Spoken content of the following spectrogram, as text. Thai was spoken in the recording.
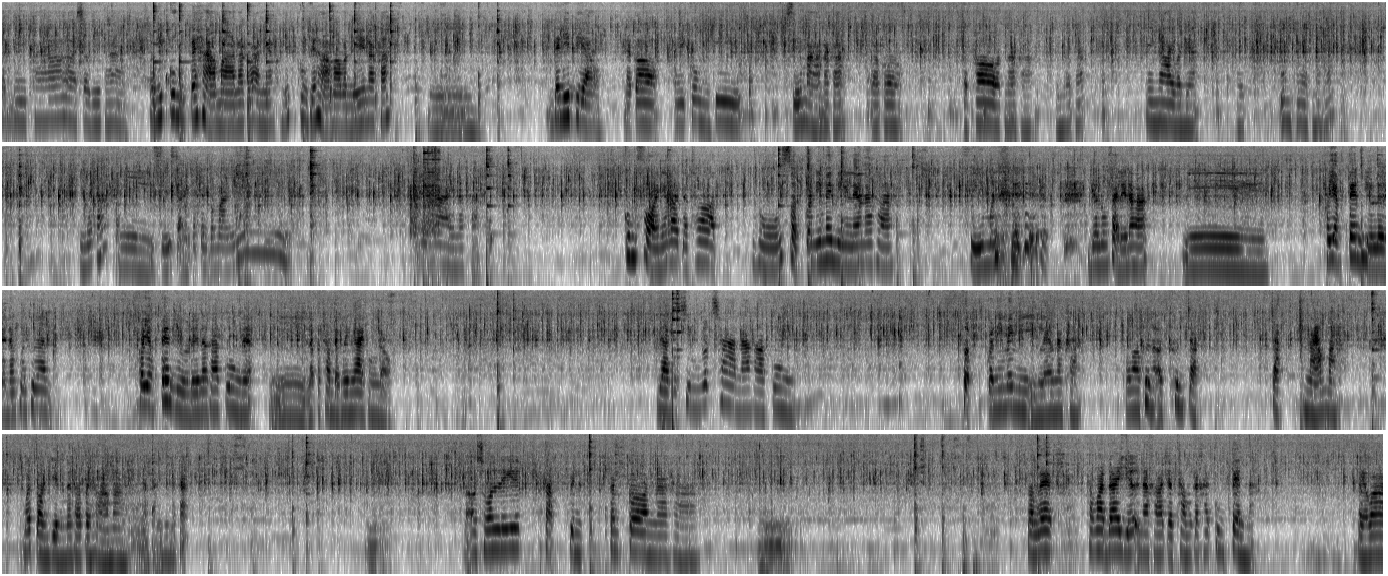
วัสดีค่ะ สวัสดีค่ะ วันนี้กุ้งไปหามานะคะอันเนี้ยนี่กุ้งไปหามาวันนี้นะคะนี่ได้นิดเดียว แล้วก็อันนี้กุ้งที่ซื้อมานะคะ แล้วก็จะทอดนะคะ เห็นไหมคะง่ายๆวันเนี้ยกุ้งทอดนะคะเห็นไหมคะนี่สีสันก็เป็นประมาณนี้ง่ายๆนะคะ กุ้งฝอยนี่เราจะทอดโอ้โหสดกว่านี้ไม่มีแล้วนะคะฝีมือ เดี๋ยวลงใส่เลยนะคะ นี่เขายังเต้นอยู่เลยนะเพื่อนๆเขายังเต้นอยู่เลยนะคะ กุ้งเนี่ยนี่แล้วก็ทำแบบง่ายๆของเรา อยากจะชิมรสชาตินะคะ กุ้ง สดกว่านี้ไม่มีอีกแล้วนะคะ เพราะว่าเพิ่งเอาขึ้นจาก จากน้ำมา เมื่อตอนเย็นนะคะ ไปหามานะคะเห็นไหมคะเราเอาช้อนเล็กตักเป็นก้อนๆนะคะตอนแรกถ้าว่าได้เยอะนะคะ จะทำกระคัดกุ้งเต้นนะแต่ว่า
